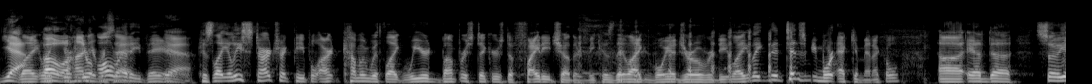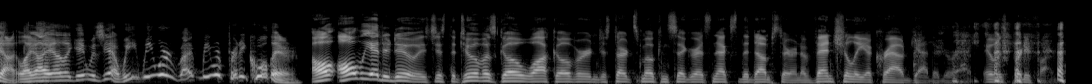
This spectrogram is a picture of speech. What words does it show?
Yeah. Like, like Oh, you're, you're already there. Yeah. Because like at least Star Trek people aren't coming with like weird bumper stickers to fight each other because they like Voyager over D. Like like it tends to be more ecumenical. Uh, and uh, so yeah, like I like it was yeah we we were we were pretty cool there. All, all we had to do is just the two of us go walk over and just start smoking cigarettes next to the dumpster, and eventually a crowd gathered around. It was pretty fun.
